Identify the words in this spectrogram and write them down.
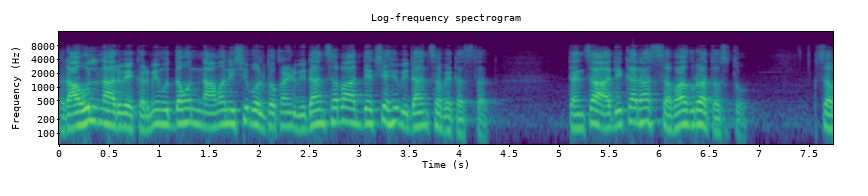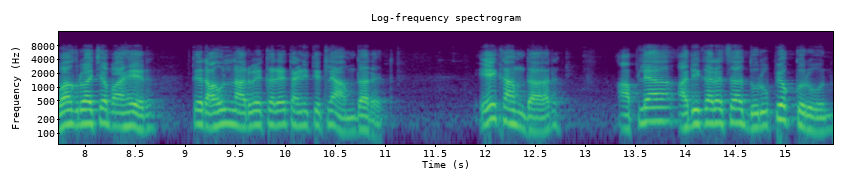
राहुल नार्वेकर मी मुद्दामून नामानिशी बोलतो कारण विधानसभा अध्यक्ष हे विधानसभेत असतात. त्यांचा अधिकार हा सभागृहात असतो. सभागृहाच्या बाहेर ते राहुल नार्वेकर आहेत आणि तिथले आमदार आहेत. एक आमदार आपल्या अधिकाराचा दुरुपयोग करून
